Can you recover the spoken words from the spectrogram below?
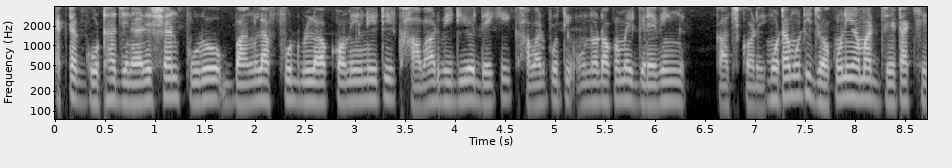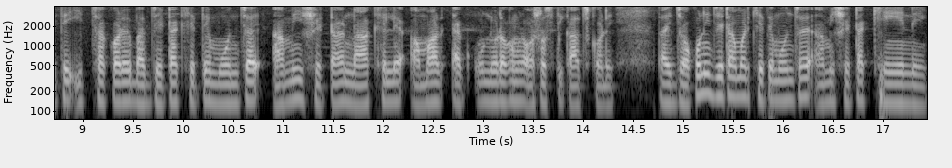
একটা গোটা জেনারেশন পুরো বাংলা ফুড ব্লগ কমিউনিটির খাবার ভিডিও দেখে খাবার প্রতি অন্য রকমের গ্রেভিং কাজ করে। মোটামুটি যখনই আমার যেটা খেতে ইচ্ছা করে বা যেটা খেতে মন চায়, আমি সেটা না খেলে আমার এক অন্য রকমের অস্বস্তি কাজ করে। তাই যখনই যেটা আমার খেতে মন চায়, আমি সেটা খেয়ে নেই।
